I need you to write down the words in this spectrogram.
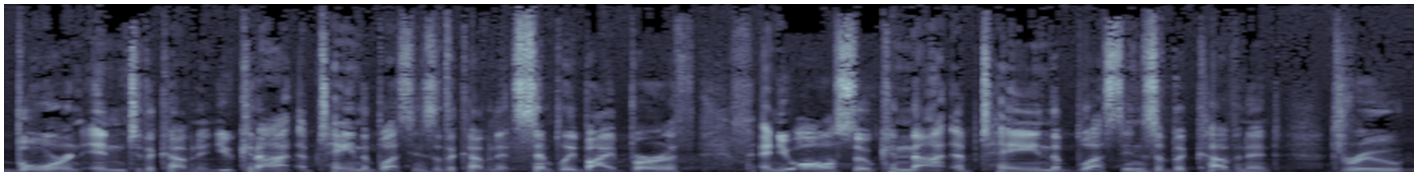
born into the covenant. You cannot obtain the blessings of the covenant simply by birth, and you also cannot obtain the blessings of the covenant through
